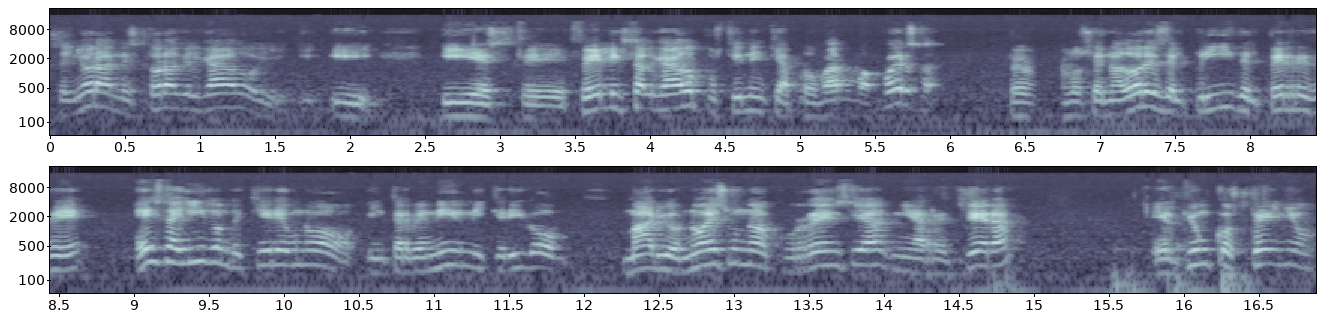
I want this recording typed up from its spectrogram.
señora Nestora Delgado y, y, este Félix Salgado, pues tienen que aprobarlo a fuerza. Pero los senadores del PRI, del PRD, es ahí donde quiere uno intervenir, mi querido Mario. No es una ocurrencia ni arrechera el que un costeño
